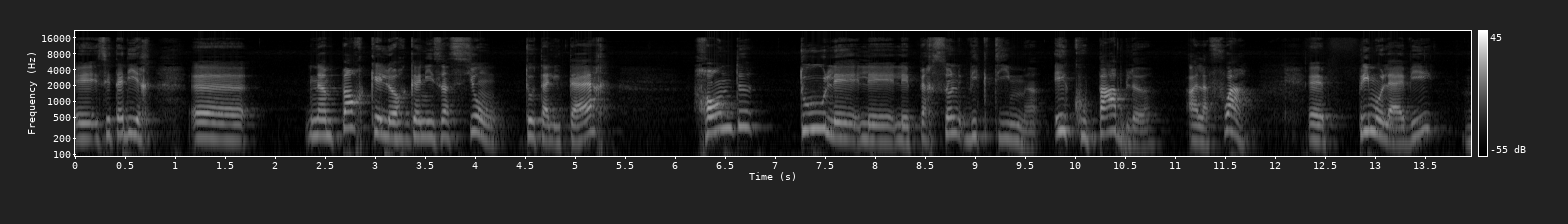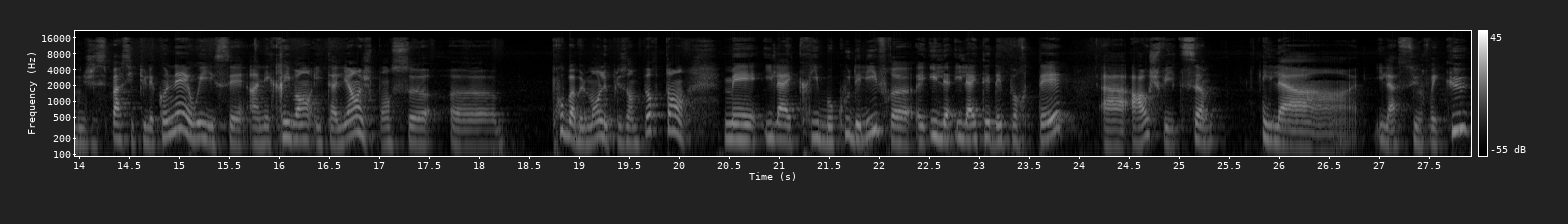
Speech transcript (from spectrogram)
C'est-à-dire, n'importe quelle organisation totalitaire ronde tous les, les, personnes victimes et coupables à la fois. Euh, Primo Levi, je ne sais pas si tu le connais, oui, c'est un écrivain italien, je pense euh, probablement le plus important, mais il a écrit beaucoup de livres, il, il a été déporté à Auschwitz, il a, il a survécu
